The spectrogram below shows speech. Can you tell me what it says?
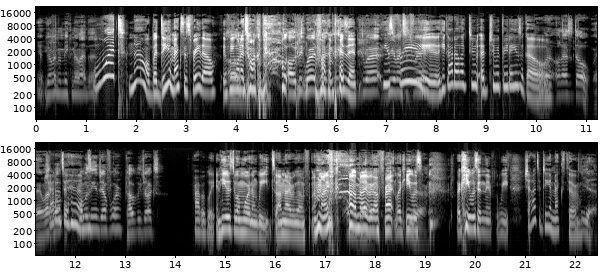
you, you remember Meek Mill had the What? No, but DMX is free though. If we Oh, want to talk about oh the, where fucking the, prison, Where he's free. is He got out like two, uh, two or three days ago, Well, oh, that's dope, man. What, Shout what, out to him. What was he in jail for? Probably drugs. probably. And he was doing more than weed, so I'm not even going. I'm not even. Oh I'm not even going front like he was. Yeah. Like he was in there for weed. Shout out to DMX though. Yeah,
